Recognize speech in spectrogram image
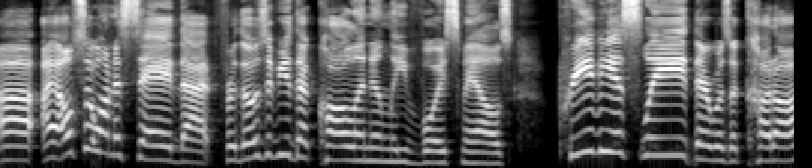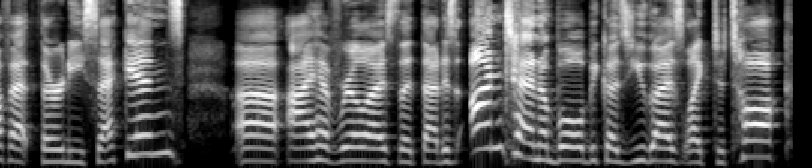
Uh, I also want to say that for those of you that call in and leave voicemails, previously there was a cutoff at 30 seconds. Uh, I have realized that that is untenable because you guys like to talk.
